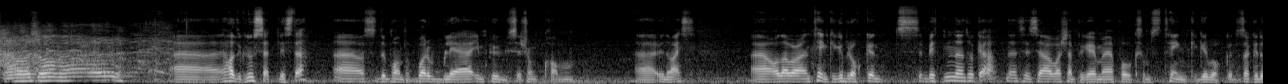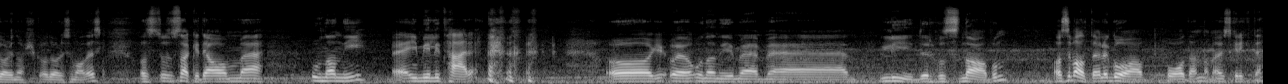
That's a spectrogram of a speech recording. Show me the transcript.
Jeg sånn, eh, Jeg hadde ikke noe settliste, eh, så det bare ble impulser som kom eh, underveis. Og da var den tenke gebrokkent-biten den tok jeg. Den syns jeg var kjempegøy med folk som tenker gebrokkent og snakker dårlig norsk og dårlig somalisk. Og så snakket jeg om onani i militæret. og eh, onani med, med lyder hos naboen. Og så valgte jeg å gå av på den, om jeg husker riktig.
